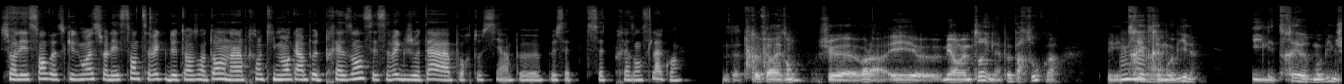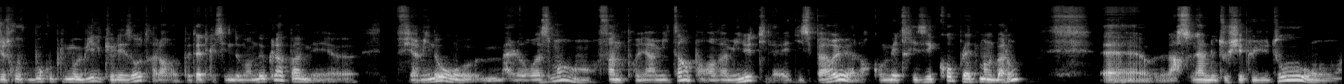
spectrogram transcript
Sur les centres, excuse-moi, sur les centres, c'est vrai que de temps en temps, on a l'impression qu'il manque un peu de présence et c'est vrai que Jota apporte aussi un peu, peu cette, cette présence-là, quoi. Tu as tout à fait raison. Je, euh, voilà. Et, euh, mais en même temps, il est un peu partout, quoi. Il est très, très mobile. Il est très mobile. Je trouve beaucoup plus mobile que les autres. Alors peut-être que c'est une demande de Klopp, hein, mais euh, Firmino, malheureusement, en fin de première mi-temps, pendant 20 minutes, il avait disparu alors qu'on maîtrisait complètement le ballon. Euh, Arsenal ne touchait plus du tout, on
